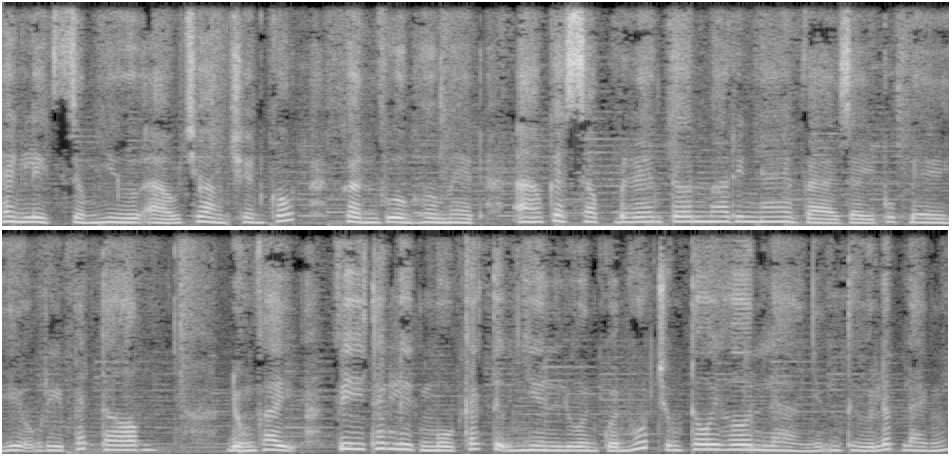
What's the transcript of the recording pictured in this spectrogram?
Thanh lịch giống như áo choàng chuyên cốt, khăn vuông Hermes, áo kẻ sọc Brenton Marine và giày búp bê hiệu Repetto. Đúng vậy, vì thanh lịch một cách tự nhiên luôn cuốn hút chúng tôi hơn là những thứ lấp lánh.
